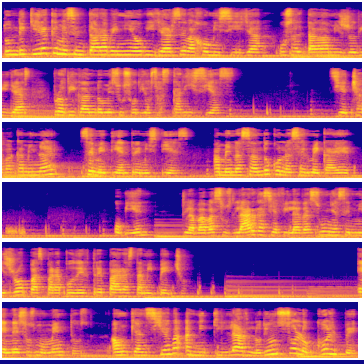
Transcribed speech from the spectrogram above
Donde quiera que me sentara venía a ovillarse bajo mi silla o saltaba a mis rodillas prodigándome sus odiosas caricias. Si echaba a caminar, se metía entre mis pies, amenazando con hacerme caer. O bien, clavaba sus largas y afiladas uñas en mis ropas para poder trepar hasta mi pecho. En esos momentos, aunque ansiaba aniquilarlo de un solo golpe,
